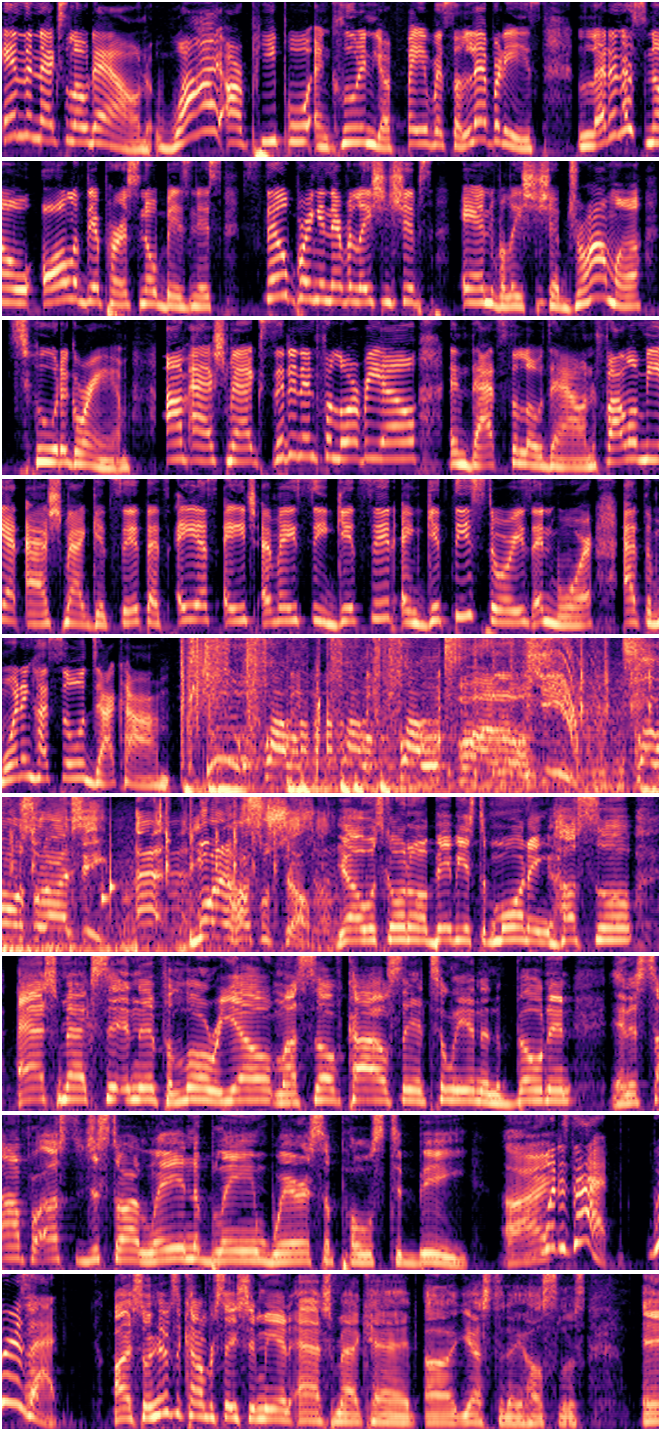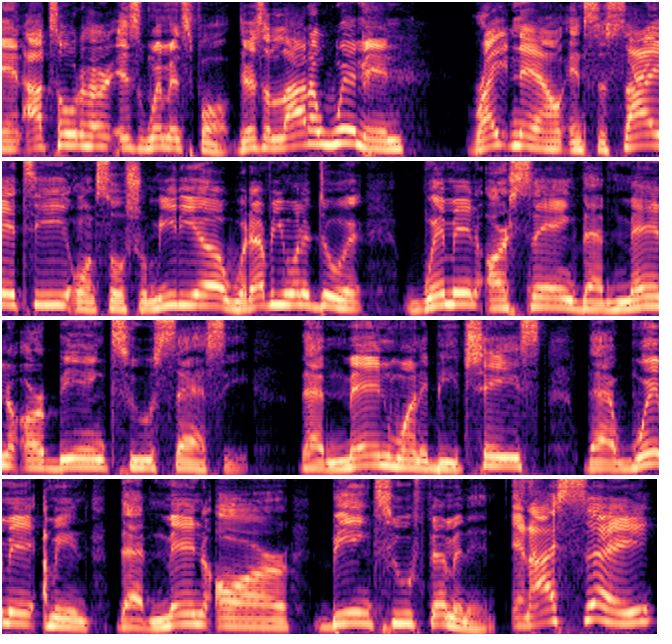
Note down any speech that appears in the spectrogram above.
In the next lowdown, why are people, including your favorite celebrities, letting us know all of their personal business, still bringing their relationships and relationship drama to the gram? I'm Ash Mac, sitting in for Lore'l, and that's the lowdown. Follow me at Ash Mac Gets It. That's A S H M A C Gets It, and get these stories and more at themorninghustle.com. Follow, follow, follow, follow, yeah. Follow us on IG at Morning Hustle Show. Yo, what's going on, baby? It's the Morning Hustle. Ash Mac sitting in for Lore'l. Myself, Kyle Santillian in the building. And it's time for us to just start laying the blame where it's supposed to be. All right? What is that? Where is that? All right, so here's a conversation me and Ash Mac had uh, yesterday, hustlers. And I told her it's women's fault. There's a lot of women right now in society, on social media, whatever you want to do it, women are saying that men are being too sassy, that men want to be chased, that women, I mean, that men are being too feminine. And I say,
